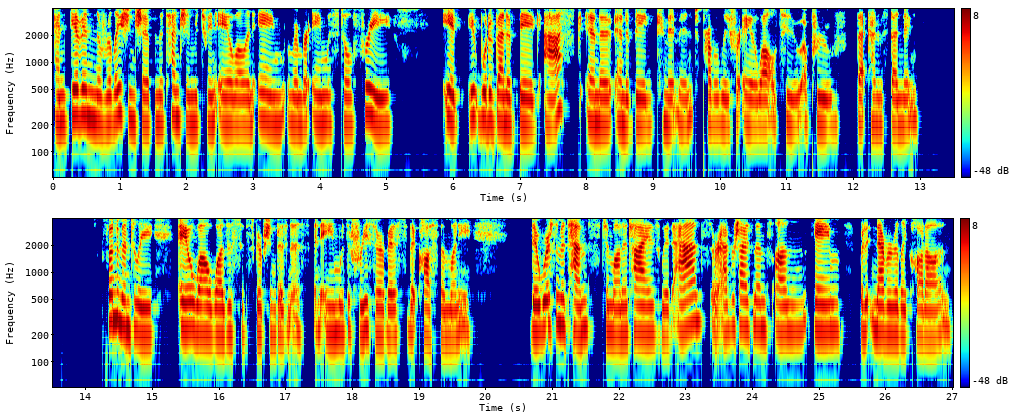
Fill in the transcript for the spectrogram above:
And given the relationship and the tension between AOL and AIM remember AIM was still free it it would have been a big ask and a and a big commitment probably for AOL to approve that kind of spending. Fundamentally, AOL was a subscription business, and AIM was a free service that cost them money. There were some attempts to monetize with ads or advertisements on AIM, but it never really caught on.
